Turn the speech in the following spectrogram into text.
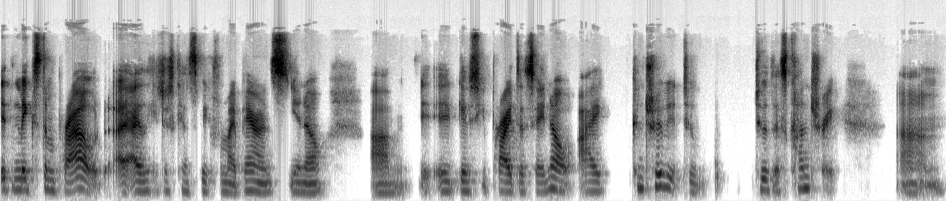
it makes them proud. I, I just can speak for my parents you know? Um it, it gives you pride to say no i contribute to to this country. Um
